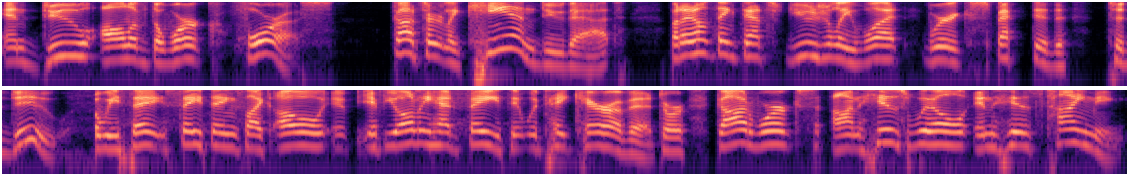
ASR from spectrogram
and do all of the work for us. God certainly can do that, but I don't think that's usually what we're expected to do. We th- say things like, oh, if, if you only had faith, it would take care of it, or God works on his will and his timing,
